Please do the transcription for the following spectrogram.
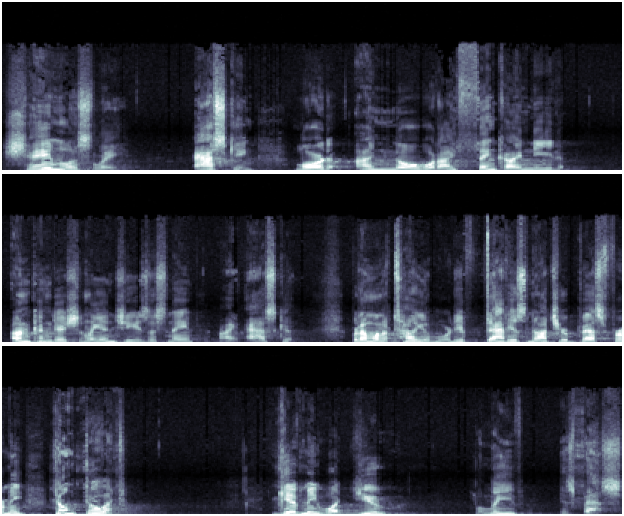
shamelessly, asking, Lord, I know what I think I need unconditionally in Jesus' name. I ask it. But I'm going to tell you, Lord, if that is not your best for me, don't do it. Give me what you believe is best.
